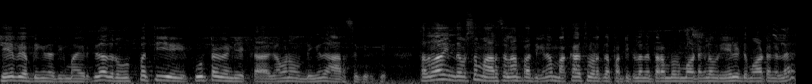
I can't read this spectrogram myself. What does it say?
தேவை அப்படிங்கிறது அதிகமாக இருக்குது அதோட உற்பத்தியை கூட்ட வேண்டிய க கவனம் அப்படிங்கிறது அரசுக்கு இருக்குது அதனால் இந்த வருஷம் அரசெல்லாம் பார்த்தீங்கன்னா மக்காச்சோளத்தில் பர்டிகுலர் அந்த பெரம்பலூர் மாவட்டங்களில் ஒரு ஏழு எட்டு மாவட்டங்களில்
